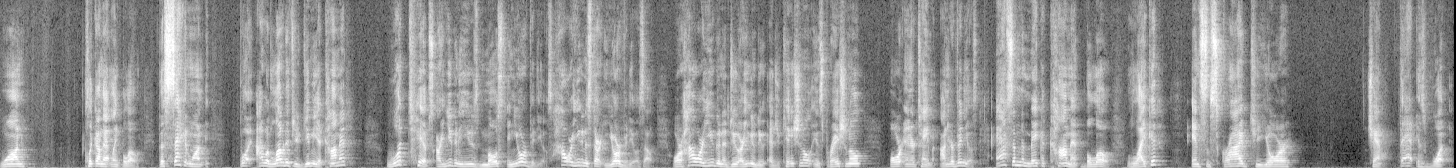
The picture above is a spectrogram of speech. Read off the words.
one, click on that link below. The second one Boy, I would love it if you'd give me a comment. What tips are you going to use most in your videos? How are you going to start your videos out? Or how are you going to do, are you going to do educational, inspirational, or entertainment on your videos? Ask them to make a comment below. Like it and subscribe to your channel. That is what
